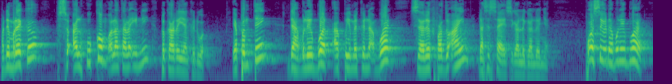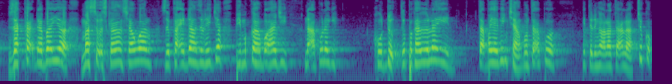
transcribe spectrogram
Pada mereka, soal hukum Allah Ta'ala ini, perkara yang kedua. Yang penting, dah boleh buat apa yang mereka nak buat, secara kefardu ain, dah selesai segala-galanya. Puasa dah boleh buat. Zakat dah bayar. Masuk sekarang syawal, Zulkaidah, Zulhijjah, pergi Mekah buat haji. Nak apa lagi? Hudud tu perkara lain. Tak payah bincang pun tak apa. Kita dengar Allah Ta'ala. Cukup.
